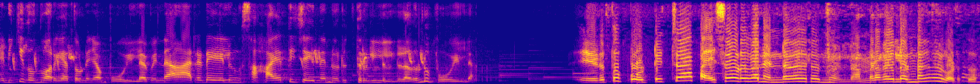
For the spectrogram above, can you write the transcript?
എനിക്കിതൊന്നും അറിയാത്തതുകൊണ്ട് ഞാൻ പോയില്ല. പിന്നെ ആരുടെയും സഹായത്തിൽ ചെയ്യുന്നതിന് ഒരു ത്രില്ലില്ല അതുകൊണ്ട് പോയില്ല. എടുത്ത് പൊട്ടിച്ച പൈസ കൊടുക്കാൻ എന്റെ കയ്യിലൊന്നുമില്ല. നമ്മുടെ കയ്യിലുണ്ടെങ്കിൽ കൊടുക്കും.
